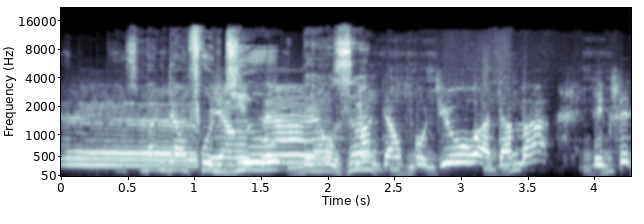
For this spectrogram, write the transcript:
euh, Ousmane Danfodio, Béanzin. Ousmane Danfodio, Adama, Mhm. etc.,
